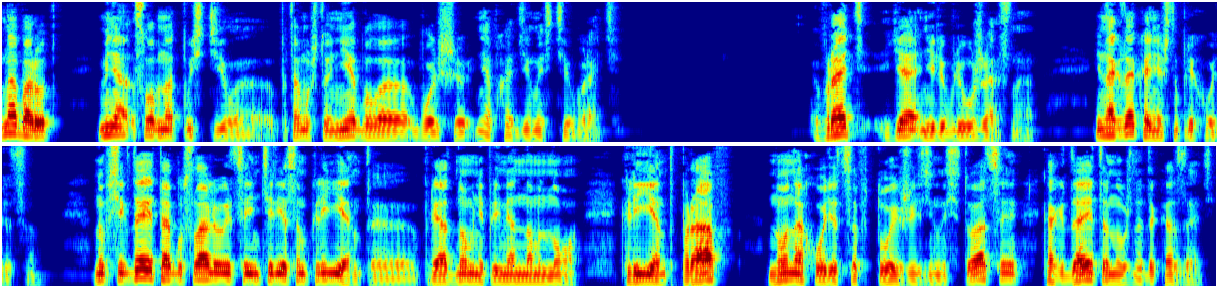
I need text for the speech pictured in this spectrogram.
Наоборот, меня словно отпустило, потому что не было больше необходимости врать. Врать я не люблю ужасно. Иногда, конечно, приходится. но всегда это обуславливается интересом клиента, при одном непременном «но». Клиент прав, но находится в той жизненной ситуации, когда это нужно доказать.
